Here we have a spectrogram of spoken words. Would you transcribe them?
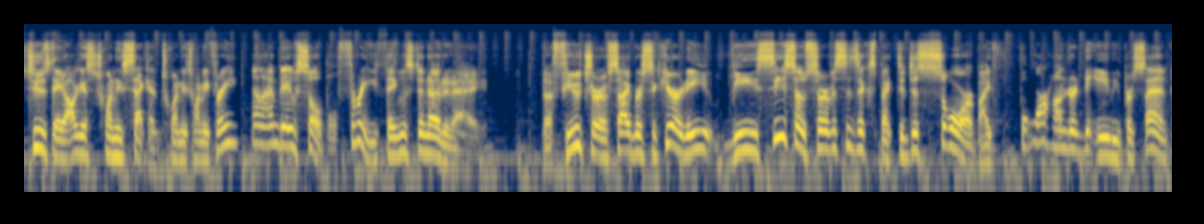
Tuesday, August 22nd, 2023, and I'm Dave Sobel. Three things to know today. The future of cybersecurity, vCISO services expected to soar by 480%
